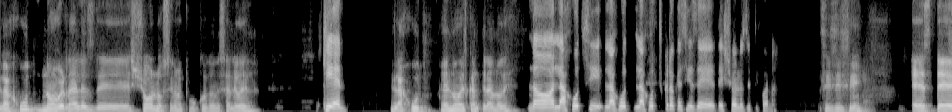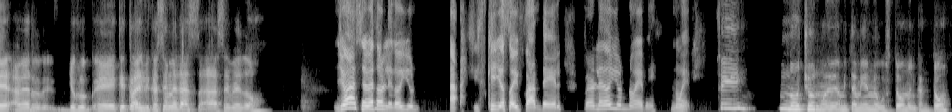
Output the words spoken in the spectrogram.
La HUD, no, ¿verdad? Él es de Cholo, si no me equivoco, ¿de dónde salió él? ¿Quién? La HUD, él no es canterano de. No, la HUD sí, la HUD, la HUD creo que sí es de Cholos de, Tijuana. Sí, sí, sí. Este, a ver, yo creo que, eh, ¿qué clasificación le das a Acevedo? Yo a Acevedo le doy un, ah, es que yo soy fan de él, pero le doy un 9, 9. Sí, un 8, 9, a mí también me gustó, me encantó.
